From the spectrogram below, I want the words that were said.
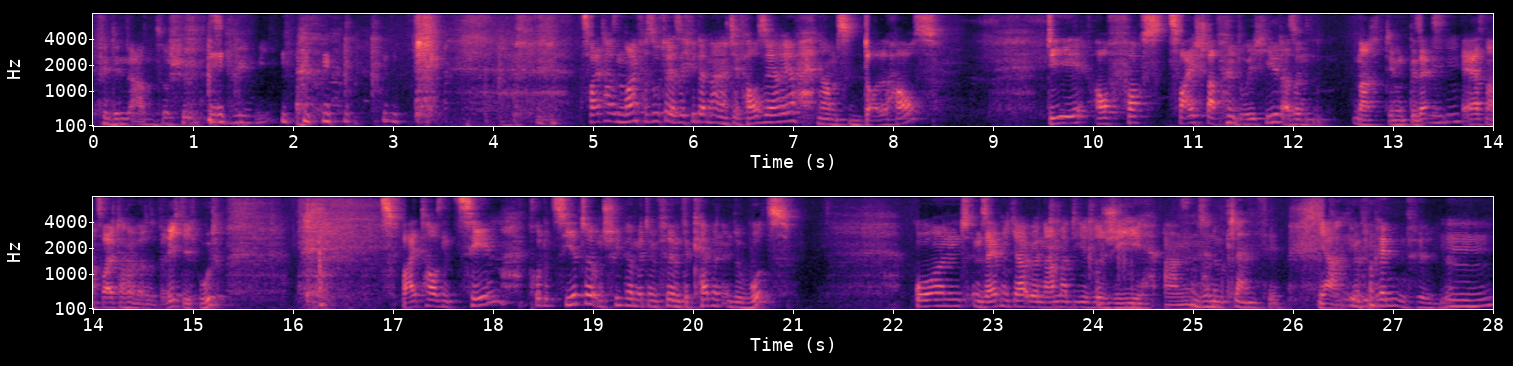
Ich finde den Namen so schön. Streamy. 2009 versuchte er sich wieder in einer TV-Serie namens Dollhouse, die auf Fox zwei Staffeln durchhielt. Also nach dem Gesetz, erst nach zwei Staffeln war das richtig gut. 2010 produzierte und schrieb er mit dem Film The Cabin in the Woods. Und im selben Jahr übernahm er die Regie In an. so einem kleinen Film. Ja, Independent-Film. Ne?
